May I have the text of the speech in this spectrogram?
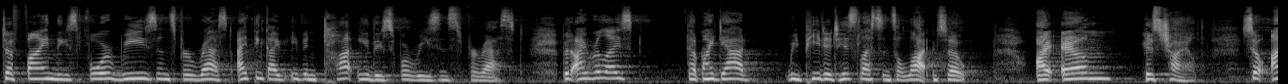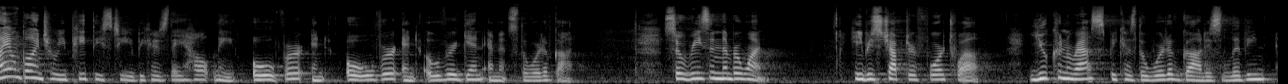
to find these four reasons for rest. I think I've even taught you these four reasons for rest. But I realized that my dad repeated his lessons a lot. And so I am his child. So I am going to repeat these to you because they help me over and over and over again, and it's the Word of God. So, reason number one Hebrews chapter 4 12. You can rest because the Word of God is living,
